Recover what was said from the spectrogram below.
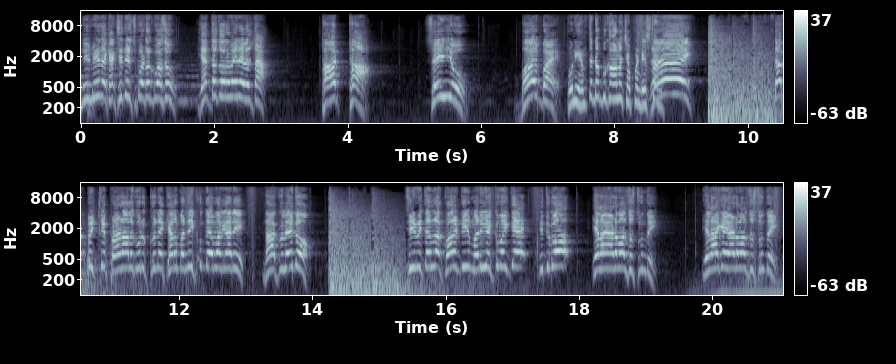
నీ మీద కక్ష తెచ్చుకోవడం కోసం ఎంత దూరమైనా వెళ్తా. టాటా. చెయ్యు బాయ్ బాయ్. పోనీ ఎంత డబ్బు కావాలో చెప్పండి ఇస్తాను. ఏయ్! డబ్బిచ్చి ప్రాణాలు కొనుక్కునే కర్మ నీకుందేమో గాని నాకు లేదు. జీవితంలో క్వాలిటీ మరీ ఎక్కువైతే ఇదిగో ఇలా ఏడవాల్సి వస్తుంది. ఇలాగే ఏడవాల్సి వస్తుంది.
